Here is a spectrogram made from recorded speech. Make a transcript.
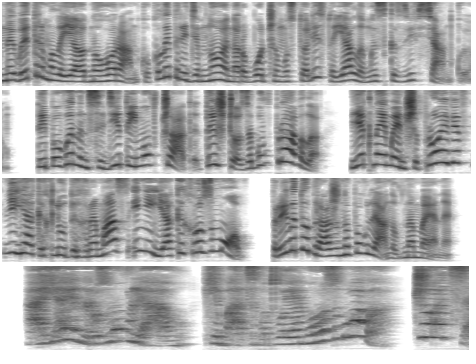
Не витримала я одного ранку, коли переді мною на робочому столі стояла миска з вівсянкою. Ти повинен сидіти і мовчати. Ти що, забув правила? Якнайменше проявів, ніяких лютих гримас і ніяких розмов. Привид ображено поглянув на мене. А я й не розмовляв. Хіба це по-твоєму розмова? Чого це?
